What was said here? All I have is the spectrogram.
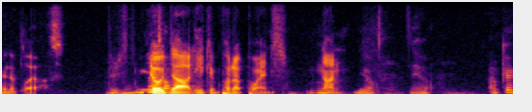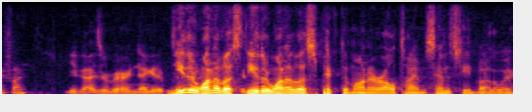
in the playoffs. There's That's no all. doubt he can put up points. None. yeah. Yeah. Okay, fine. You guys are very negative. Neither today. one of us, neither one of us picked him on our all-time Sens team, by the way.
